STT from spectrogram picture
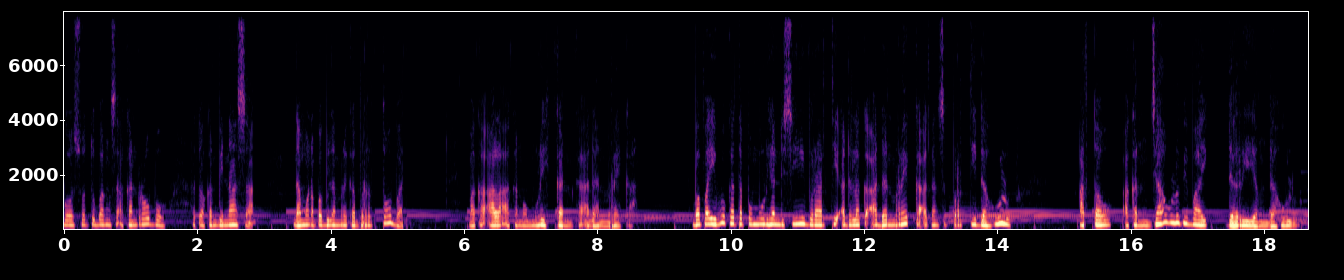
bahwa suatu bangsa akan roboh, atau akan binasa. Namun apabila mereka bertobat, maka Allah akan memulihkan keadaan mereka. Bapak Ibu kata pemulihan di sini berarti adalah keadaan mereka akan seperti dahulu atau akan jauh lebih baik dari yang dahulu.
